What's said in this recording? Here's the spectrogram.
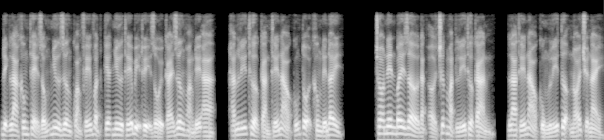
định là không thể giống như dương quảng phế vật kia như thế bị thụy rồi cái dương hoàng đế a à, hắn lý thừa càn thế nào cũng tội không đến đây. Cho nên bây giờ đặt ở trước mặt lý thừa càn là thế nào cùng lý tượng nói chuyện này?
